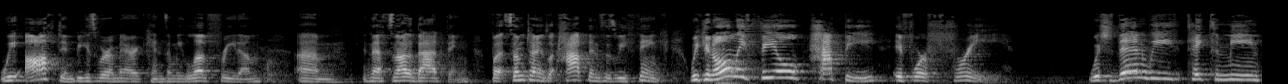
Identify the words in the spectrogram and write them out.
we often, because we're Americans and we love freedom, um, and that's not a bad thing. But sometimes what happens is we think we can only feel happy if we're free. Which then we take to mean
